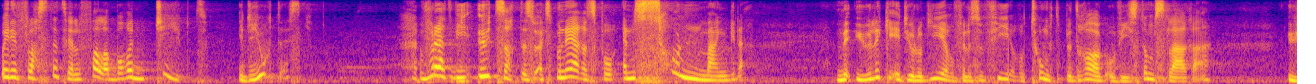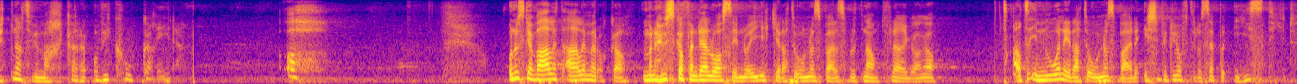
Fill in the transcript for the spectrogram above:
og i de fleste tilfeller bare dypt idiotisk. Fordi at vi utsettes og eksponeres for en sånn mengde med ulike ideologier og filosofier og tomt bedrag og visdomslære uten at vi merker det, og vi koker i det. Åh. Og nå skal jeg være litt ærlig med dere, men jeg husker for en del år siden når jeg gikk i dette ungdomsarbeidet, som ble nevnt flere ganger, at noen i dette ungdomsarbeidet ikke fikk lov til å se på istid.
